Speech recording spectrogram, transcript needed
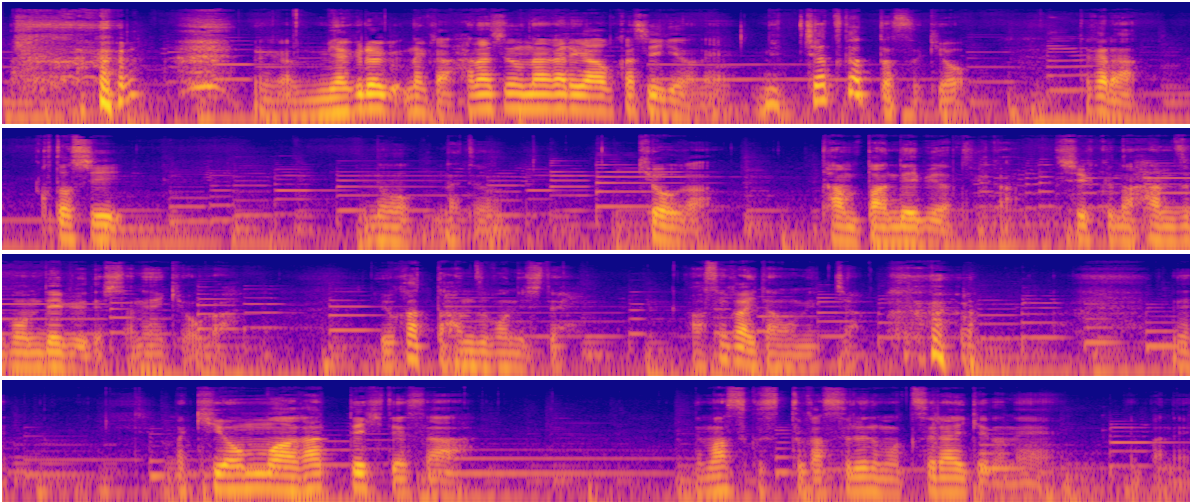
なんか脈絡なんか話の流れがおかしいけどね。めっちゃ暑かったっす今日。だから今年のなんていうの今日が短パンデビューだというか私服の半ズボンデビューでしたね今日がよかった半ズボンにして汗かいたもんめっちゃ ね、まあ、気温も上がってきてさマスクとかするのも辛いけどねやっぱね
